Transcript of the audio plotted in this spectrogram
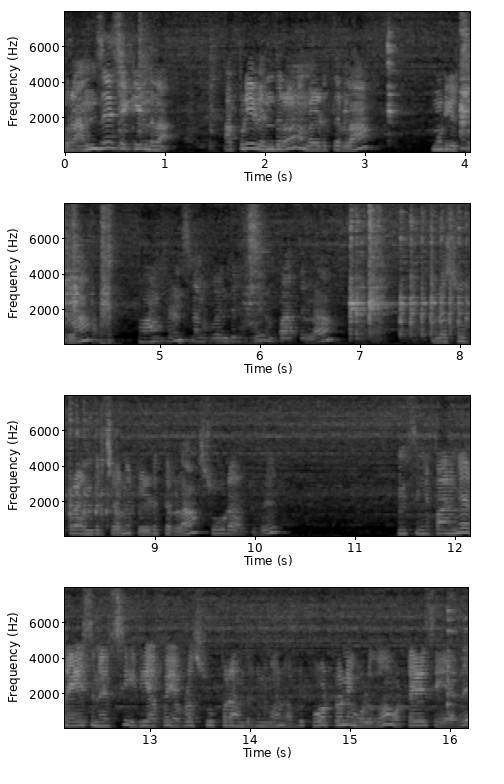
ஒரு அஞ்சே செகண்டு தான். அப்படியே வெந்துடும் நம்ம எடுத்துடலாம். மூடி வச்சிடலாம். வாங்க ஃப்ரெண்ட்ஸ் நமக்கு வெந்துருச்சு. நம்ம பார்த்துடலாம் நல்லா சூப்பராக வந்துருச்சாலும் இப்போ எடுத்துடலாம். சூடாக இருக்குது. இங்கே பாருங்கள் ரேஷன் அரிசி இடியாப்பம் எவ்வளோ சூப்பராக வந்திருக்குன்னு அப்படி போட்டோன்னே ஒழுகும் ஒட்டவே செய்யாது.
